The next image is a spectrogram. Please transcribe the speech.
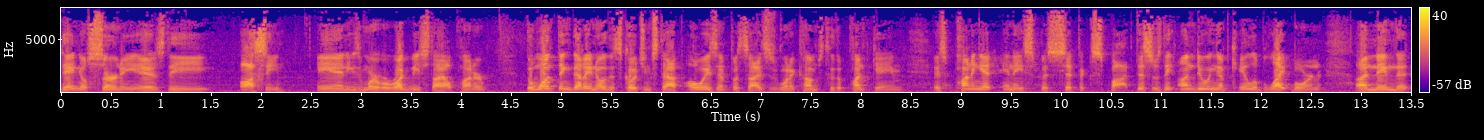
Daniel Cerni is the Aussie, and he's more of a rugby style punter. The one thing that I know this coaching staff always emphasizes when it comes to the punt game is punting it in a specific spot. This was the undoing of Caleb Lightbourne, a name that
